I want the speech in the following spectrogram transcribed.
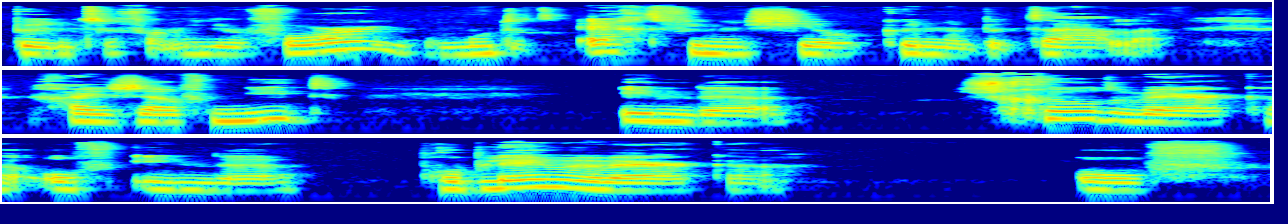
punten van hiervoor. Je moet het echt financieel kunnen betalen. Ga jezelf niet in de schulden werken of in de problemen werken of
